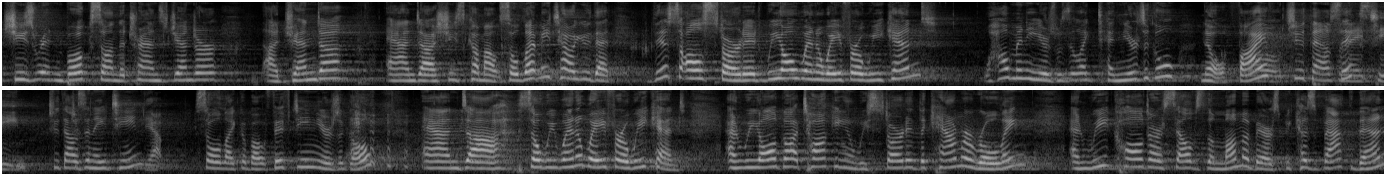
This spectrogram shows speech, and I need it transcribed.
she's written books on the transgender agenda and uh, she's come out. So let me tell you that this all started, we all went away for a weekend. How many years? Was it like 10 years ago? No, five? Oh, 2018. 2018? Yep. So, like about 15 years ago. and uh, so we went away for a weekend and we all got talking and we started the camera rolling and we called ourselves the Mumma Bears because back then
